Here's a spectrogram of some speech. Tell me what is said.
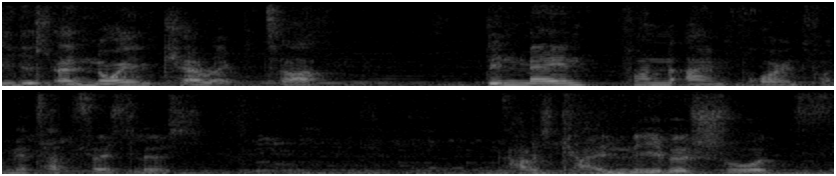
kriege ich einen neuen Charakter. Den Main von einem Freund von mir tatsächlich. Habe ich keinen Nebelschutz.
